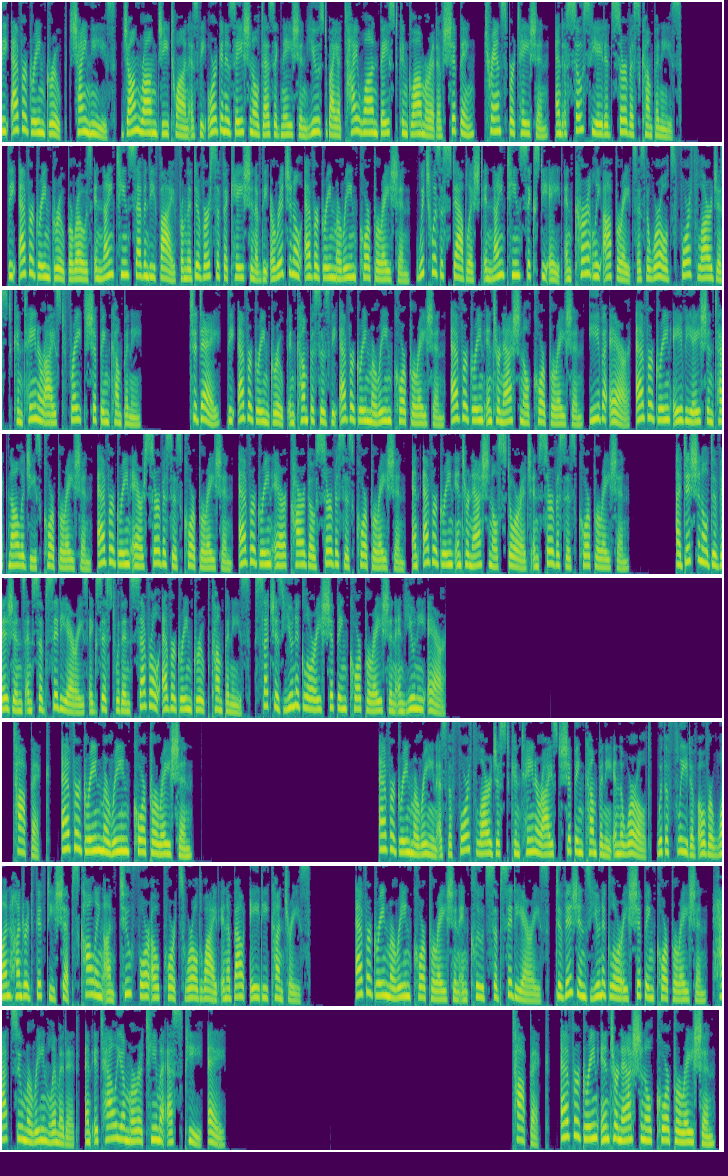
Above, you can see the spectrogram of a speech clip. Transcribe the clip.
The Evergreen Group Chinese, Jituan is the organizational designation used by a Taiwan-based conglomerate of shipping, transportation, and associated service companies. The Evergreen Group arose in 1975 from the diversification of the original Evergreen Marine Corporation, which was established in 1968 and currently operates as the world's fourth largest containerized freight shipping company. Today, the Evergreen Group encompasses the Evergreen Marine Corporation, Evergreen International Corporation, EVA Air, Evergreen Aviation Technologies Corporation, Evergreen Air Services Corporation, Evergreen Air Cargo Services Corporation, and Evergreen International Storage and Services Corporation. Additional divisions and subsidiaries exist within several Evergreen Group companies, such as Uniglory Shipping Corporation and Uni Air. Evergreen Marine Corporation Evergreen Marine is the fourth largest containerized shipping company in the world, with a fleet of over 150 ships calling on 240 ports worldwide in about 80 countries. Evergreen Marine Corporation includes subsidiaries, divisions Uniglory Shipping Corporation, Hatsu Marine Limited, and Italia Marittima S.p.A. Topic: Evergreen International Corporation.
